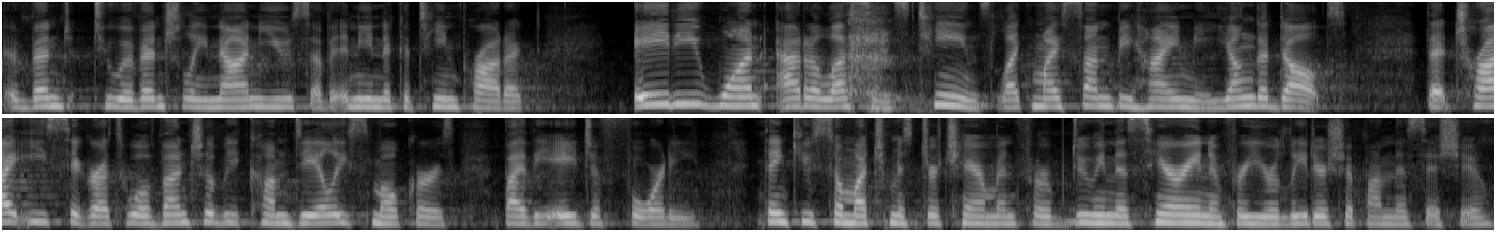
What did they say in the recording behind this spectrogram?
event, to eventually non-use of any nicotine product, 81 adolescents, teens, like my son behind me, young adults, that try e-cigarettes will eventually become daily smokers by the age of 40. Thank you so much, Mr. Chairman, for doing this hearing and for your leadership on this issue.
